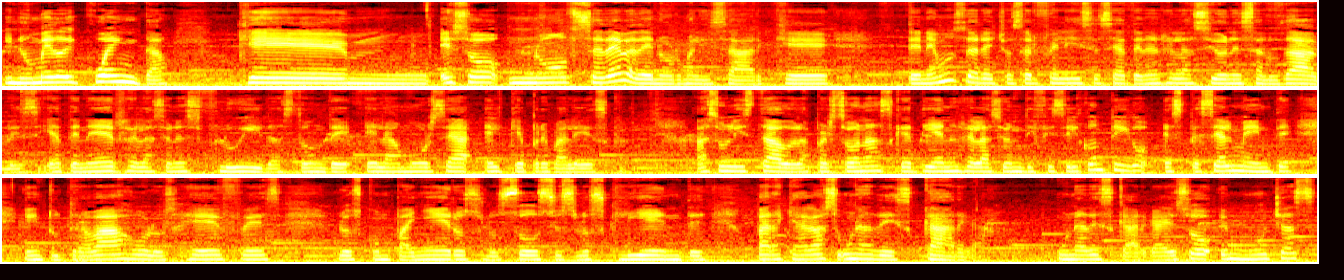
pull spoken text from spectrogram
y no me doy cuenta que mm, eso no se debe de normalizar, que tenemos derecho a ser felices y a tener relaciones saludables y a tener relaciones fluidas donde el amor sea el que prevalezca. Haz un listado de las personas que tienen relación difícil contigo, especialmente en tu trabajo, los jefes, los compañeros, los socios, los clientes, para que hagas una descarga una descarga. Eso en muchas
